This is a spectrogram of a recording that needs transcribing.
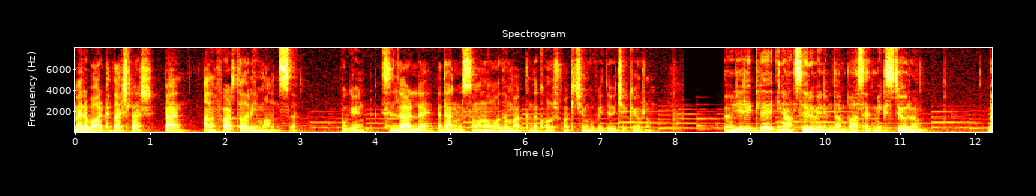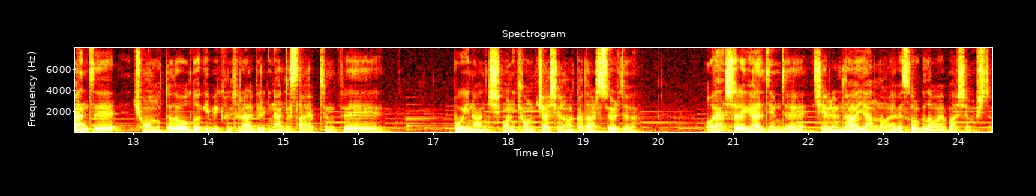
Merhaba arkadaşlar, ben Anafartalar imanlısı. Bugün sizlerle neden Müslüman olmadığım hakkında konuşmak için bu videoyu çekiyorum. Öncelikle inanç serüvenimden bahsetmek istiyorum. Ben de çoğunlukta da olduğu gibi kültürel bir inanca sahiptim ve bu inanç 12-13 yaşlarıma kadar sürdü. O yaşlara geldiğimde çevremi daha iyi anlamaya ve sorgulamaya başlamıştım.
